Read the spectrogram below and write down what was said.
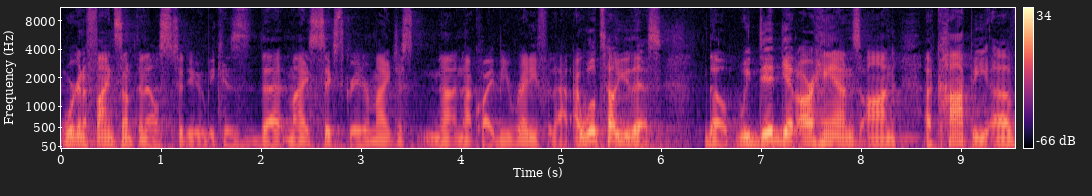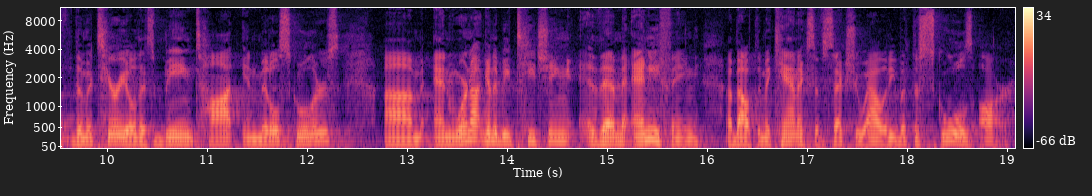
we're going to find something else to do because that my sixth grader might just not, not quite be ready for that. I will tell you this though. We did get our hands on a copy of the material that's being taught in middle schoolers. Um, and we're not going to be teaching them anything about the mechanics of sexuality, but the schools are.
